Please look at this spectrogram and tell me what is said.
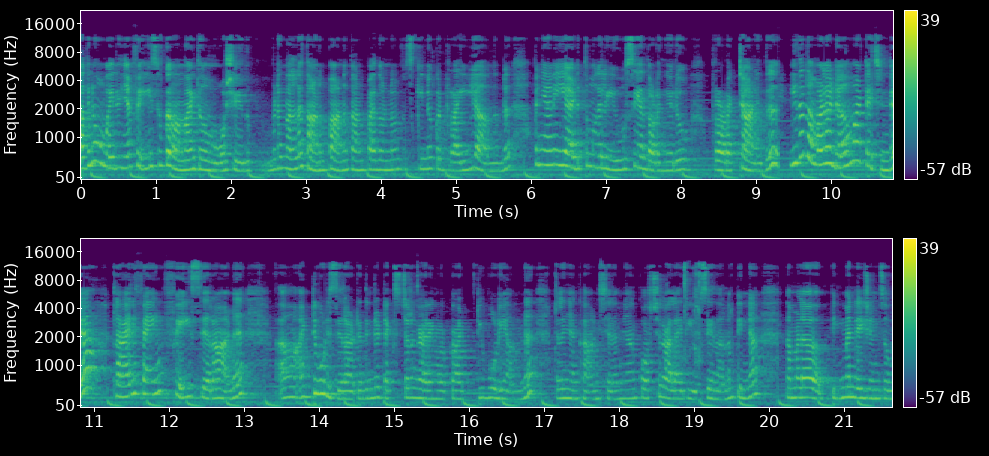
അതിനു മുമ്പായിട്ട് ഞാൻ ഫേസ് ഒക്കെ നന്നായിട്ട് ഒന്ന് വാഷ് ചെയ്തു. ഇവിടെ നല്ല തണുപ്പാണ്. തണുപ്പായതുകൊണ്ട് സ്കിന്നൊക്കെ ഡ്രൈ ആവുന്നുണ്ട്. അപ്പൊ ഞാൻ ഈ അടുത്ത് മുതൽ യൂസ് ചെയ്യാൻ തുടങ്ങിയൊരു പ്രൊഡക്റ്റ് ആണിത്. ഇത് നമ്മുടെ ഡെർമാ ടച്ചിന്റെ ക്ലാരിഫൈങ് ഫേസ് സിറാണ് അടിപൊളി സിറാട്ടോ ഇതിന്റെ ടെക്സ്ചറും കാര്യങ്ങളൊക്കെ അടിപൊളിയാണ് അതെല്ലാം ഞാൻ കാണിച്ചു തരാം. ഞാൻ കുറച്ച് കാലമായിട്ട് യൂസ് ചെയ്യുന്നതാണ് പിന്നെ നമ്മൾ പിഗ്മെന്റേഷൻസും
